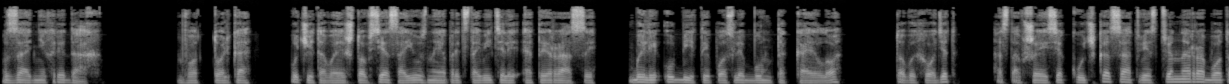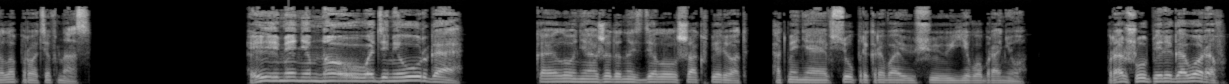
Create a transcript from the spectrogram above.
в задних рядах. Вот только, учитывая, что все союзные представители этой расы были убиты после бунта Кайло, то выходит, оставшаяся кучка, соответственно, работала против нас. «Именем нового Демиурга!» Кайло неожиданно сделал шаг вперед, отменяя всю прикрывающую его броню. «Прошу переговоров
